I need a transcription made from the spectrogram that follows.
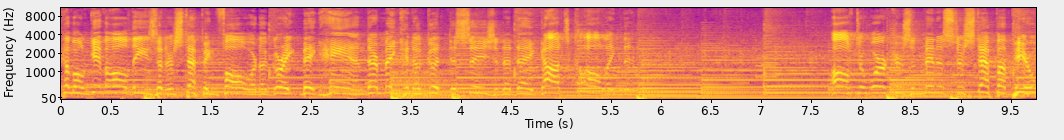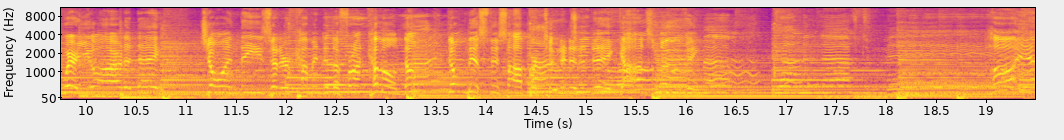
Come on, give all these that are stepping forward a great big hand. They're making a good decision today. God's calling them. Altar workers and ministers, step up here where you are today. Join these that are coming to the front. Come on, don't, don't miss this opportunity today. God's moving. Oh, yes.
